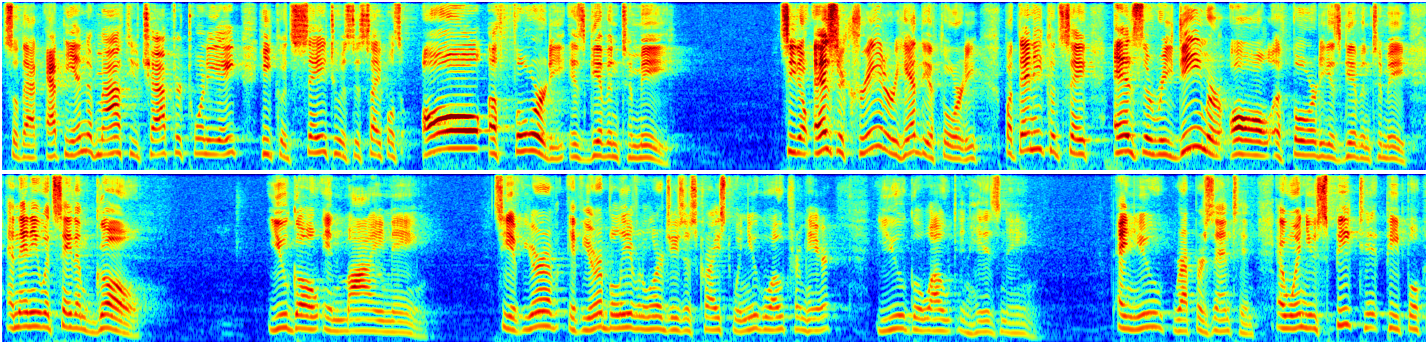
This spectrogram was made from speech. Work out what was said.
So that at the end of Matthew chapter 28, he could say to his disciples, All authority is given to me. See, you know, as the creator, he had the authority, but then he could say, As the redeemer, all authority is given to me. And then he would say to them, Go. You go in my name. See, if you're, if you're a believer in the Lord Jesus Christ, when you go out from here, you go out in His name. And you represent Him. And when you speak to people,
